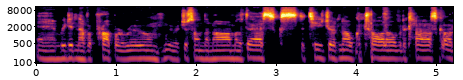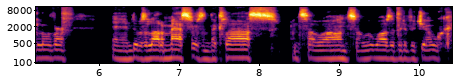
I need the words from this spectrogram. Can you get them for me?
And um, we didn't have a proper room. We were just on the normal desks. The teacher had no control over the class. God love her. And um, there was a lot of messers in the class and so on. So it was a bit of a joke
